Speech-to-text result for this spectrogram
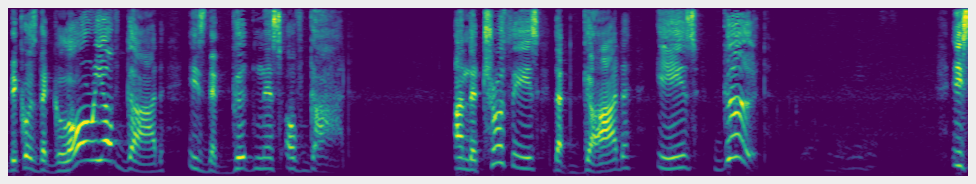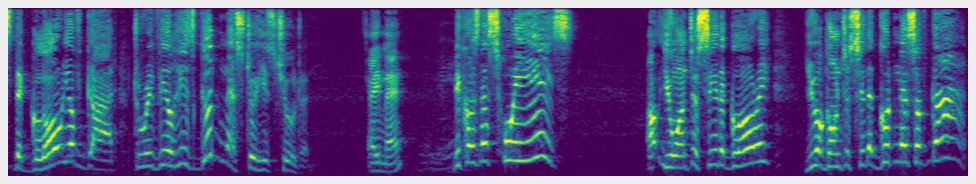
Because the glory of God is the goodness of God. And the truth is that God is good. It's the glory of God to reveal His goodness to His children. Amen? Amen. Because that's who He is. Uh, you want to see the glory? You are going to see the goodness of God.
